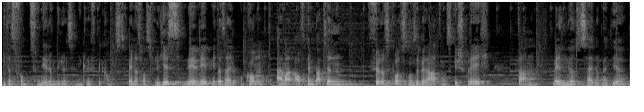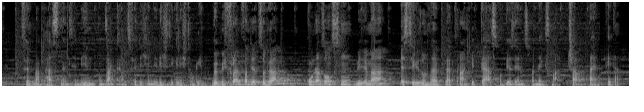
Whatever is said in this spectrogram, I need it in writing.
wie das funktioniert und wie du es in den Griff bekommst. Wenn das was für dich ist, www.peterseidel.com. Einmal auf den Button für das kostenlose Beratungsgespräch dann melden wir uns zeitnah bei dir, finden wir einen passenden Termin und dann kann es für dich in die richtige Richtung gehen. Würde mich freuen, von dir zu hören und ansonsten, wie immer, beste Gesundheit, bleib dran, gib Gas und wir sehen uns beim nächsten Mal. Ciao, dein Peter.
